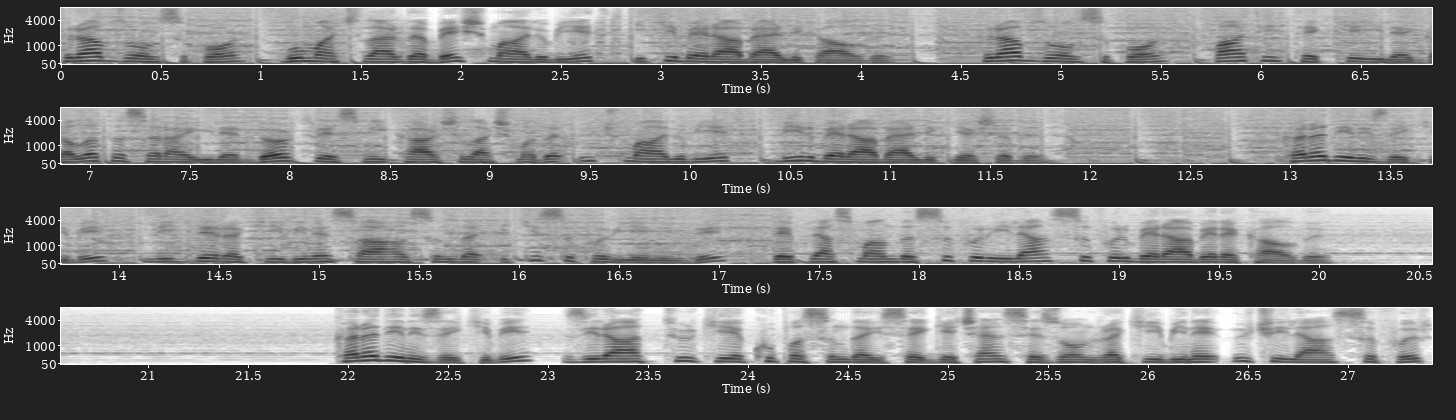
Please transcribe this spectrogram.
Trabzonspor, bu maçlarda 5 mağlubiyet, 2 beraberlik aldı. Trabzonspor, Fatih Tekke ile Galatasaray ile 4 resmi karşılaşmada 3 mağlubiyet, 1 beraberlik yaşadı. Karadeniz ekibi, ligde rakibine sahasında 2-0 yenildi, deplasmanda 0 ila 0 berabere kaldı. Karadeniz ekibi, Ziraat Türkiye Kupası'nda ise geçen sezon rakibine 3 ila 0,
